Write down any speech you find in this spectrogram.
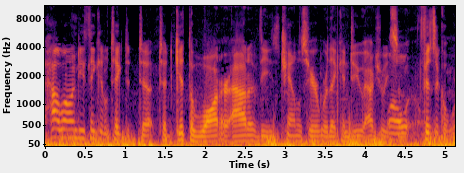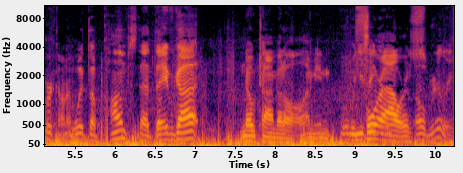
How long do you think it'll take to, to, to get the water out of these channels here where they can do actually Well, some physical work on them? With the pumps that they've got, no time at all. I mean, When you four hours. Oh, really?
